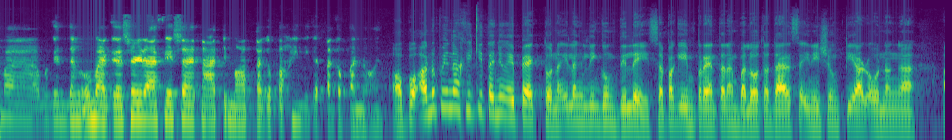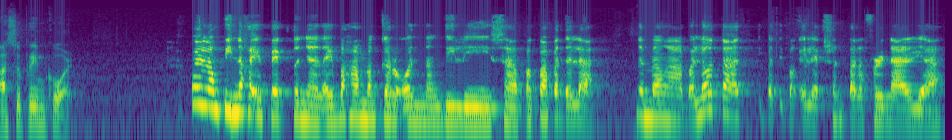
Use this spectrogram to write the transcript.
ma- magandang umaga, Sir Rafi, sa ng ating mga tagapakinig at tagapanood. Opo, ano po yung nakikita niyong epekto ng ilang linggong delay sa pag-iimprenta ng balota dahil sa inisyong TRO ng ah, Supreme Court? Well, ang pinaka-epekto niyan ay baka magkaroon ng delay sa pagpapadala ng mga balota at iba't ibang election paraphernalia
